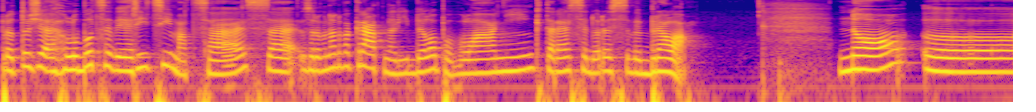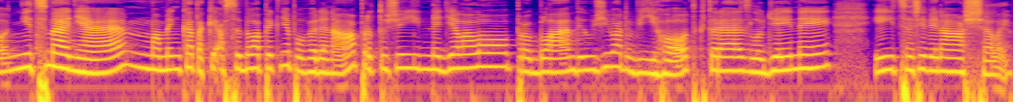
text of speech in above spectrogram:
Protože hluboce věřící matce se zrovna dvakrát nelíbilo povolání, které si Doris vybrala. No, uh, nicméně maminka taky asi byla pěkně povedená, protože jí nedělalo problém využívat výhod, které zlodějny její dceři vynášely.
